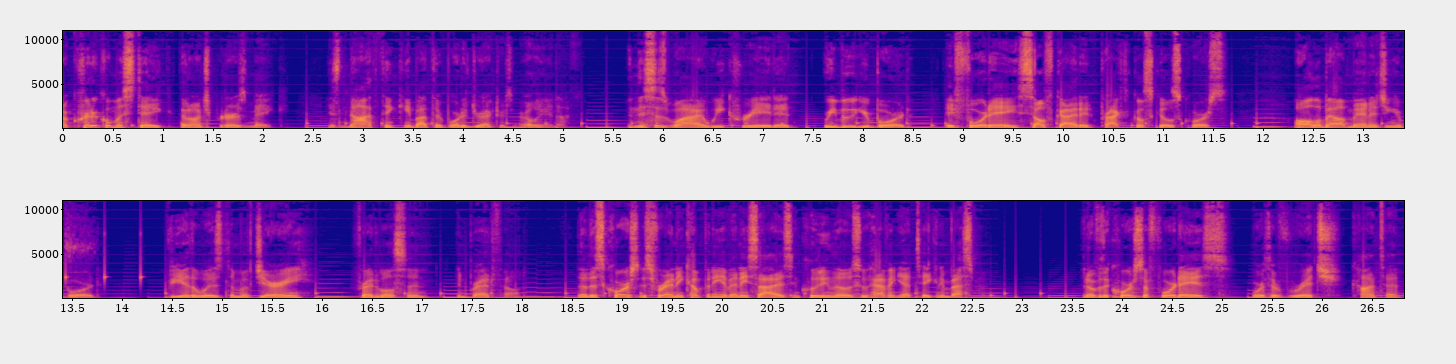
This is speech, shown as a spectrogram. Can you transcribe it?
Now, a critical mistake that entrepreneurs make is not thinking about their board of directors early enough. And this is why we created Reboot Your Board, a four day self guided practical skills course all about managing your board via the wisdom of Jerry, Fred Wilson, and Brad Feld. Now, this course is for any company of any size, including those who haven't yet taken investment. And over the course of four days, worth of rich content,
